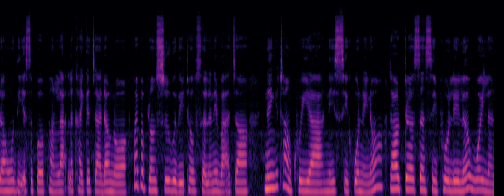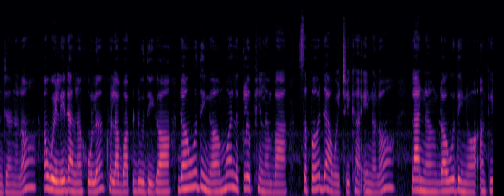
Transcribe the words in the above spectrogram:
ဒေါင်းဝဒီအစပေါ်ဖန်လာလက်ခိုက်ကြကြတောင်းနော်မပဖလန်စုဘူးဒီထုတ်ဆလနေပါအကြောင်းနေငထောင်ခွေယာနေစီခိုနေနော်ဒေါက်တာဆန်စီဖိုလီလဝိုင်လန်ဒန်နော်အဝေလေးတန်လန်ခိုလခလာဘွားပဒူဒီကဒေါင်းဝဒီနော်မွဲလကလပ်ဖင်လန်ပါစပေါ်ဒါဝေထိခန့်အင်းနော်လာနန်ဒေါ်ဝဒီနော်အန်ကီ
